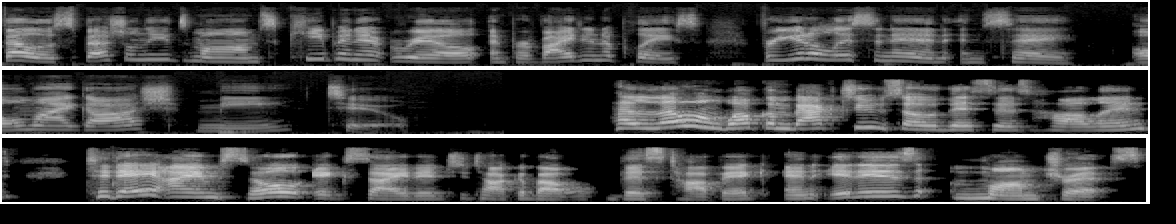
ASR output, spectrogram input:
fellow special needs moms, keeping it real and providing a place for you to listen in and say, Oh my gosh, me too. Hello and welcome back to So This is Holland. Today I am so excited to talk about this topic, and it is mom trips.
